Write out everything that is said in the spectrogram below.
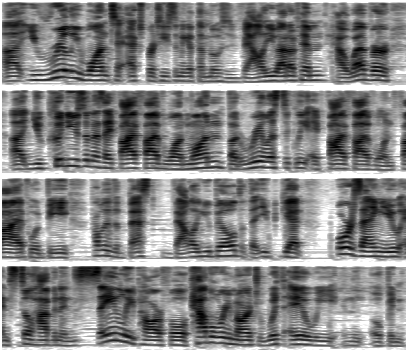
Uh, you really want to expertise him and get the most value value out of him. However uh, you could use him as a 5511 but realistically a 5515 would be probably the best value build that you could get for Xiang Yu and still have an insanely powerful cavalry march with AoE in the open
